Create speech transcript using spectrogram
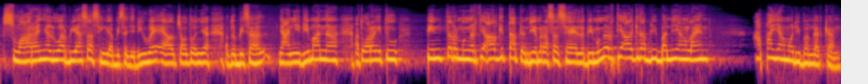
suaranya luar biasa sehingga bisa jadi WL contohnya atau bisa nyanyi di mana atau orang itu pinter mengerti Alkitab dan dia merasa saya lebih mengerti Alkitab dibanding yang lain. Apa yang mau dibanggakan?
